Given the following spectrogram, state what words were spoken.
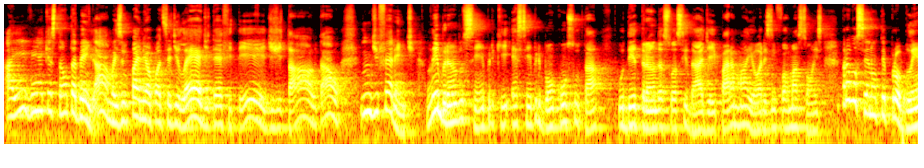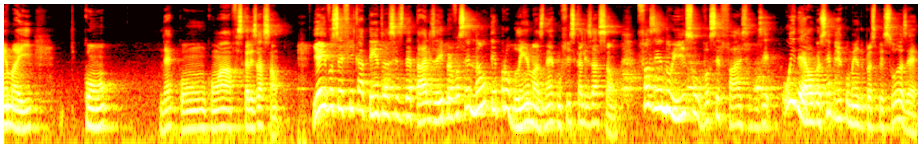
Aí vem a questão também, ah, mas o painel pode ser de LED, TFT, digital e tal, indiferente. Lembrando sempre que é sempre bom consultar o Detran da sua cidade aí para maiores informações, para você não ter problema aí com, né, com, com a fiscalização. E aí você fica atento a esses detalhes aí para você não ter problemas né, com fiscalização. Fazendo isso, você faz. Você... O ideal que eu sempre recomendo para as pessoas é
